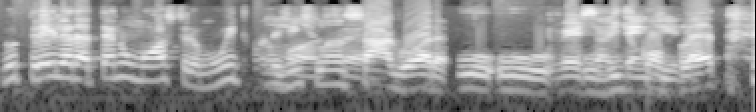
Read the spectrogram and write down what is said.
No trailer até não mostra muito, quando Não a gente mostra, lançar é. agora o, o, o vídeo completo.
